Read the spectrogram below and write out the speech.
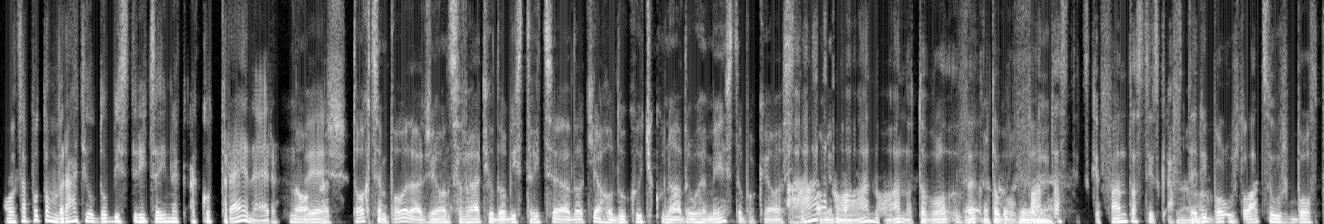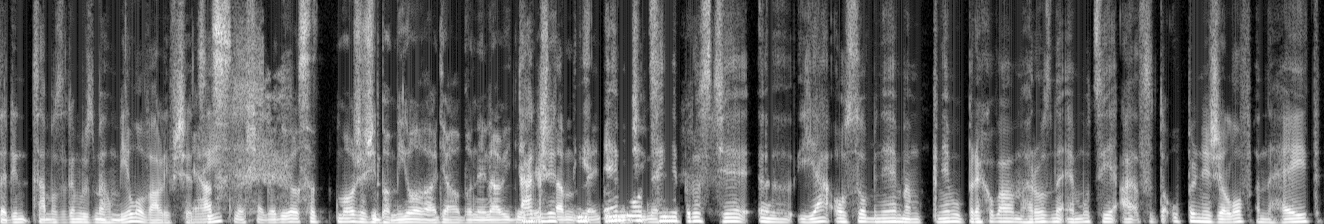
On sa potom vrátil do Bystrice inak ako tréner, no, vieš. to chcem povedať, že on sa vrátil do Bystrice a dotiahol do kľúčku na druhé miesto, pokiaľ si áno, to áno, áno, to bolo, to bolo fantastické, fantastické a vtedy no. bol už, Laco už bol vtedy, samozrejme už sme ho milovali všetci. Jasne, však jeho sa môžeš iba milovať alebo nenávidieť. Takže tam tie emócie proste, uh, ja osobne mám k nemu prechovávam hrozné emócie a sú to úplne, že love and hate,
